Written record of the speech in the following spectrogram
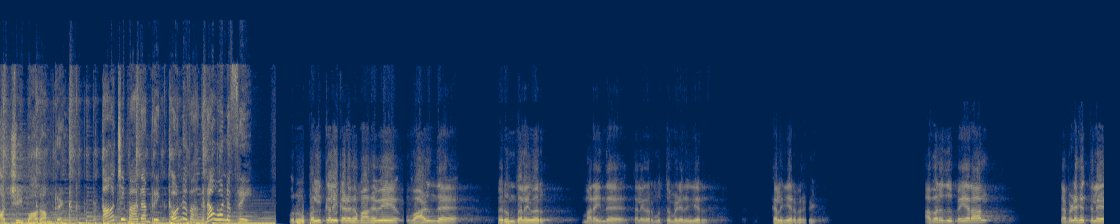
ஆச்சி பாதாம் ட்ரிங்க். ஆச்சி பாதாம் ட்ரிங்க். ஒன்னு வாங்கினா ஒன்னு ஃப்ரீ ஒரு பல்கலைக்கழகமாகவே வாழ்ந்த பெரும் தலைவர் மறைந்த தலைவர் முத்தமிழறிஞர் கலைஞர் அவர்கள். அவரது பெயரால் தமிழகத்திலே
